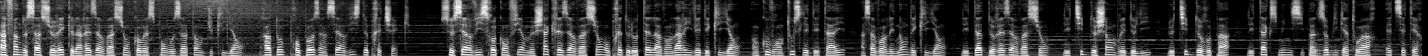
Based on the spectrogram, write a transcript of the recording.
Afin de s'assurer que la réservation correspond aux attentes du client, Ratok propose un service de pré-check. Ce service reconfirme chaque réservation auprès de l'hôtel avant l'arrivée des clients en couvrant tous les détails, à savoir les noms des clients, les dates de réservation, les types de chambres et de lits, le type de repas, les taxes municipales obligatoires, etc.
